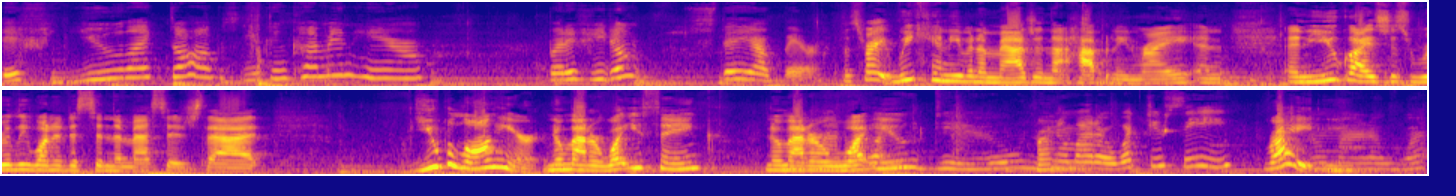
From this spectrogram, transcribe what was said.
if you like dogs, you can come in here. But if you don't, stay out there. That's right. We can't even imagine that happening, right? And and you guys just really wanted to send the message that you belong here, no matter what you think, no matter what, you, do, Right. no matter what you see, right. no matter what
